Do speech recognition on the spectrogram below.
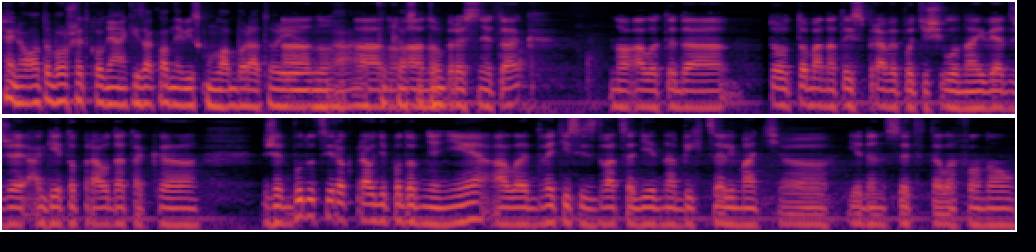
Hej, no to bol všetko nejaký základný výskum laboratóriu. Áno, a áno, áno, to... presne tak. No ale teda to, to ma na tej správe potešilo najviac, že ak je to pravda, tak e, že budúci rok pravdepodobne nie, ale 2021 by chceli mať e, jeden set telefónov,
